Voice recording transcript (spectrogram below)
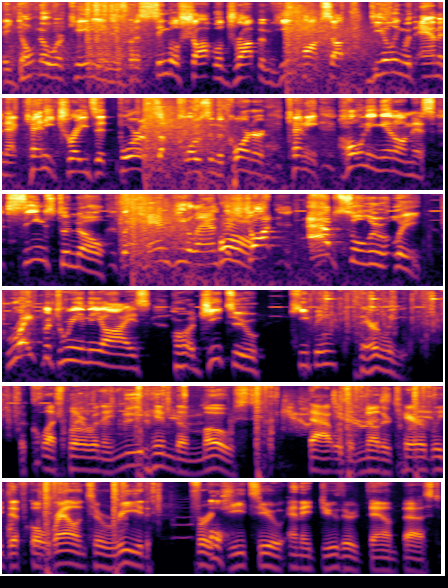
They don't know where Cadian is, but a single shot will drop him. He pops up, dealing with Amanek. Kenny trades it. Borup's up close in the corner. Kenny honing in on this. Seems to know, but can he land the oh. shot? Absolutely. Right between the eyes. Oh, G2 keeping their lead. The clutch player when they need him the most. That was another terribly difficult round to read for oh. G2, and they do their damn best.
